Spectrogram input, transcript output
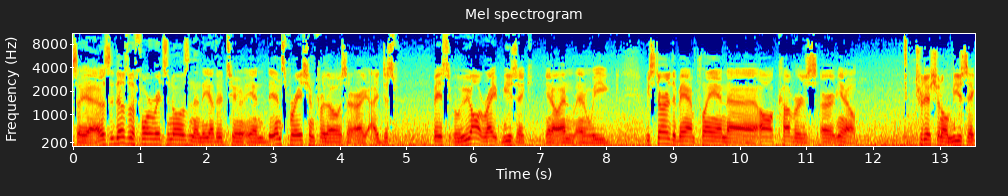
so yeah, it was, those were the four originals, and then the other two, and the inspiration for those are I just basically we all write music, you know, and and we we started the band playing uh, all covers or you know traditional music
